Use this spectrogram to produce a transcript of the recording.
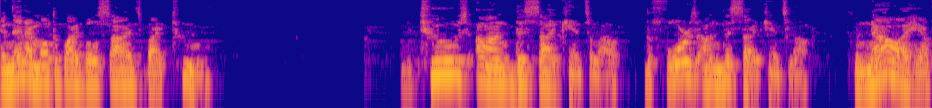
and then I multiply both sides by 2, the 2's on this side cancel out, the 4's on this side cancel out, so now I have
